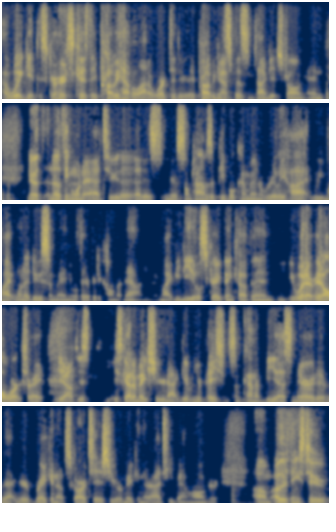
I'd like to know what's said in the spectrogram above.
I wouldn't get discouraged because they probably have a lot of work to do. They probably need yeah. to spend some time get strong. And you know, another thing I want to add to that is, you know, sometimes if people come in really hot, we might want to do some manual therapy to calm it down. it might be needle scraping, cupping, whatever. It all works, right? Yeah. Just you just got to make sure you're not giving your patient some kind of BS narrative that you're breaking up scar tissue or making their IT band longer. Um, other things too,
